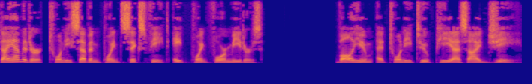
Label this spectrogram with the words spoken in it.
Diameter 27.6 feet, 8.4 meters. Volume at 22 psig,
